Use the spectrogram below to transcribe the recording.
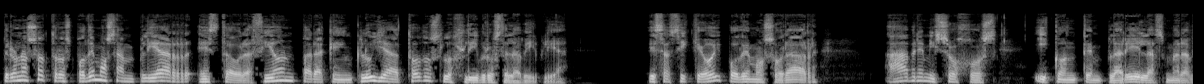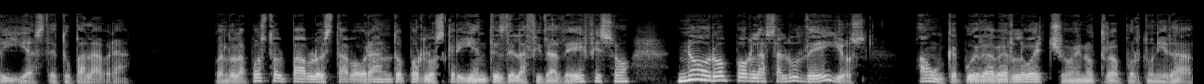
Pero nosotros podemos ampliar esta oración para que incluya a todos los libros de la Biblia. Es así que hoy podemos orar, Abre mis ojos y contemplaré las maravillas de tu palabra. Cuando el apóstol Pablo estaba orando por los creyentes de la ciudad de Éfeso, no oró por la salud de ellos, aunque puede haberlo hecho en otra oportunidad.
